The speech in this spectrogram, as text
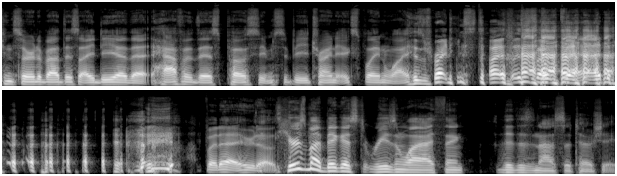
concerned about this idea that half of this post seems to be trying to explain why his writing style is so bad. but hey, who knows? Here's my biggest reason why I think that this is not Satoshi.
